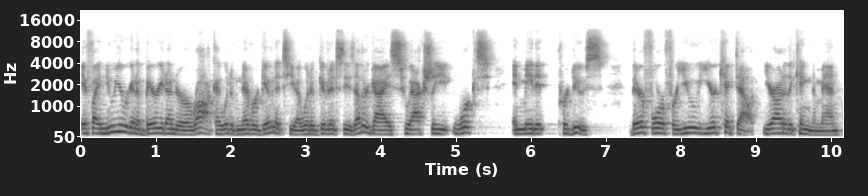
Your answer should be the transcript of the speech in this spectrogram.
if I knew you were going to bury it under a rock, I would have never given it to you. I would have given it to these other guys who actually worked and made it produce. Therefore, for you, you're kicked out. You're out of the kingdom, man.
